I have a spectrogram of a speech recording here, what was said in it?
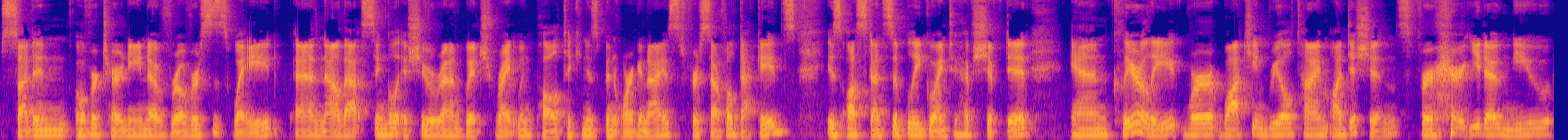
sudden overturning of Roe versus Wade, and now that single issue around which right wing politicking has been organized for several decades is ostensibly going to have shifted. And clearly, we're watching real time auditions for, you know, new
